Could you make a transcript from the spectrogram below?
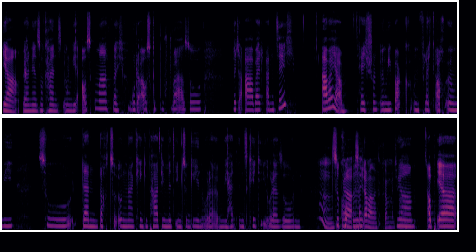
Ja, wir haben jetzt noch keins irgendwie ausgemacht, weil ich gut ausgebucht war, so mit der Arbeit an sich. Aber ja, hätte ich schon irgendwie Bock und vielleicht auch irgendwie zu dann doch zu irgendeiner Kinky Party mit ihm zu gehen oder irgendwie halt ins Kitty oder so und Hm. Zu Ja, gucken. das hätte ich auch mal mitmachen. ja, ob er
